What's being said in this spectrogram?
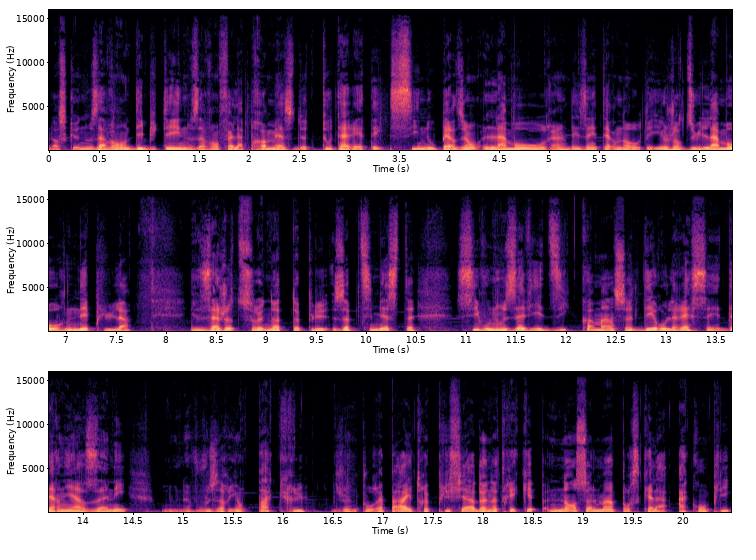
Lorsque nous avons débuté, nous avons fait la promesse de tout arrêter si nous perdions l'amour hein, des internautes. Et aujourd'hui, l'amour n'est plus là. Ils ajoutent sur une note plus optimiste, Si vous nous aviez dit comment se dérouleraient ces dernières années, nous ne vous aurions pas cru. Je ne pourrais pas être plus fier de notre équipe, non seulement pour ce qu'elle a accompli,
